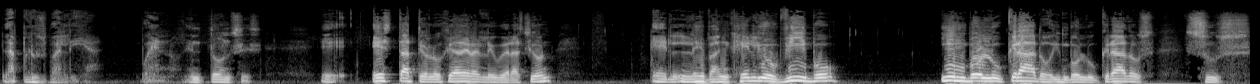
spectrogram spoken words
la plusvalía. Bueno, entonces, eh, esta teología de la liberación, el Evangelio vivo, involucrado, involucrados sus,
